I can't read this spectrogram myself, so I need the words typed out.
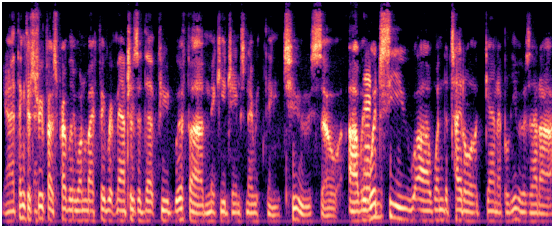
Yeah, I think the street fight is probably one of my favorite matches of that feud with uh, Mickie James and everything too. So uh, we would see you uh, win the title again. I believe it was at a uh,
